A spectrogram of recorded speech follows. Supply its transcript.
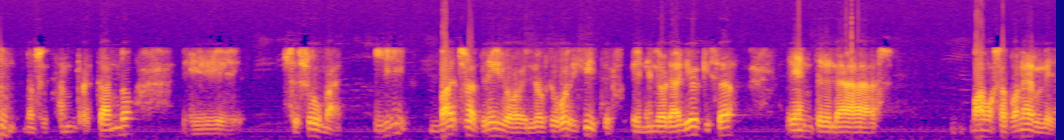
nos están restando, eh, se suman. Y ya te digo, lo que vos dijiste, en el horario quizás entre las, vamos a ponerle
